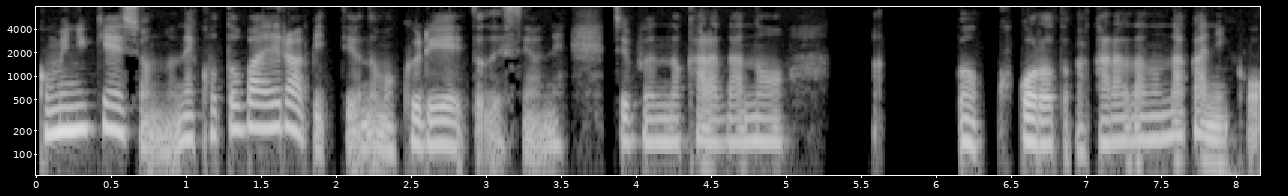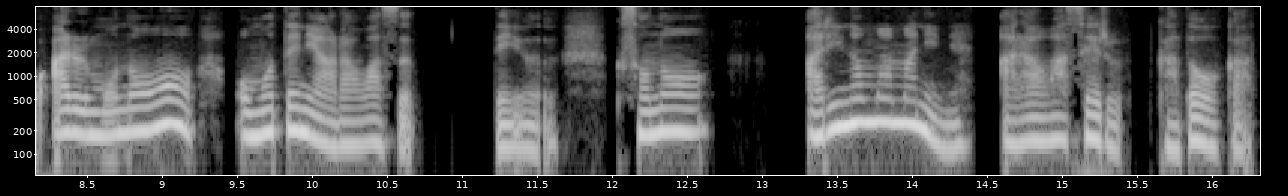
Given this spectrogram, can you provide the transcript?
コミュニケーションのね、言葉選びっていうのもクリエイトですよね。自分の体の心とか体の中にこうあるものを表に表すっていう、そのありのままにね、表せるかどうかっ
